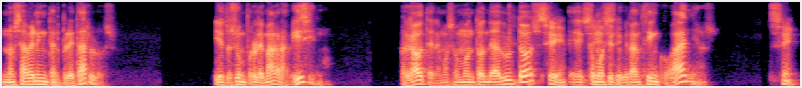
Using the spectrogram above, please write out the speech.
no saben interpretarlos. Y esto es un problema gravísimo. Porque claro, tenemos un montón de adultos eh, como si tuvieran cinco años. Sí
